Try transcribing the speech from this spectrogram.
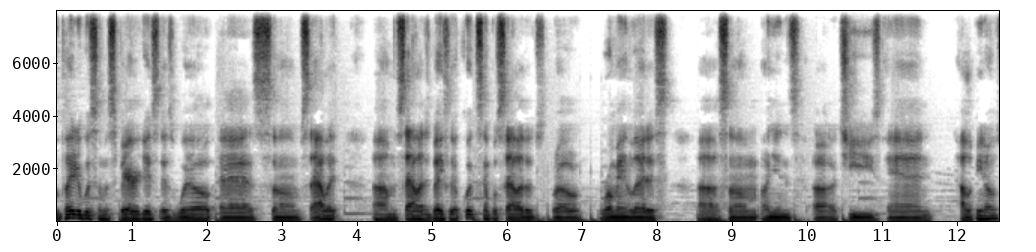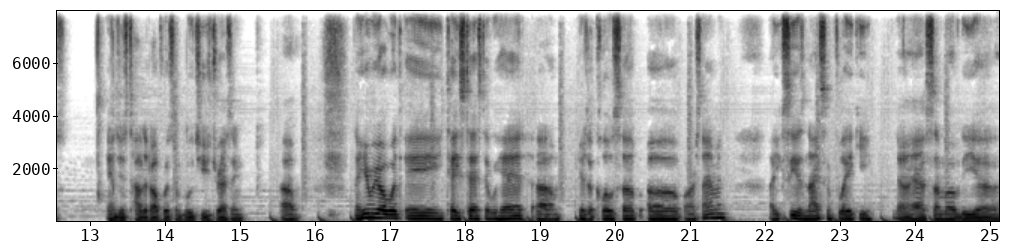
We plated it with some asparagus as well as some salad. Um, the salad is basically a quick, simple salad of uh, romaine lettuce, uh, some onions, uh, cheese, and jalapenos. And just topped it off with some blue cheese dressing. Um, now here we are with a taste test that we had. Um, here's a close-up of our salmon. Uh, you can see it's nice and flaky. Uh, I have some of the uh,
